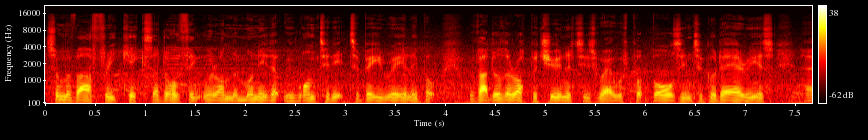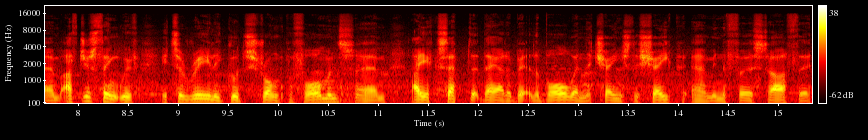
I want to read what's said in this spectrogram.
some of our free kicks. I don't think we're on the money that we wanted it to be really, but we've had other opportunities where we've put balls into good areas. Um, I just think we've it's a really good, strong performance performance. Um, I accept that they had a bit of the ball when they changed the shape um, in the first half. The,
